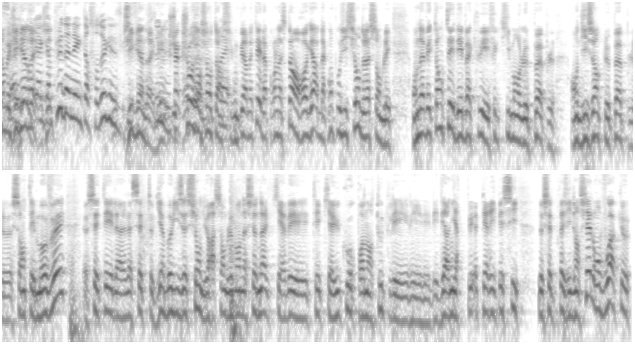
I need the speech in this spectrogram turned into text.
non, mais j'y viendrai. Il y a plus d'un électeur sur deux qui. J'y viendrai. Mais chaque chose en son temps. Si vous me permettez, là pour l'instant, on regarde la composition de l'Assemblée. On avait tenté d'évacuer effectivement le peuple en disant que le peuple sentait mauvais. C'était cette diabolisation du Rassemblement national qui avait été, qui a eu cours pendant toutes les, les dernières péripéties de cette présidentielle. On voit que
